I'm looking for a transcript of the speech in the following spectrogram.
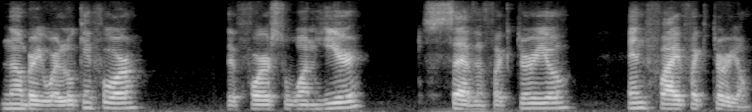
number you were looking for. The first one here, 7 factorial, and 5 factorial.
